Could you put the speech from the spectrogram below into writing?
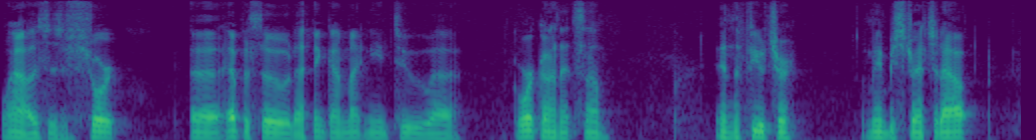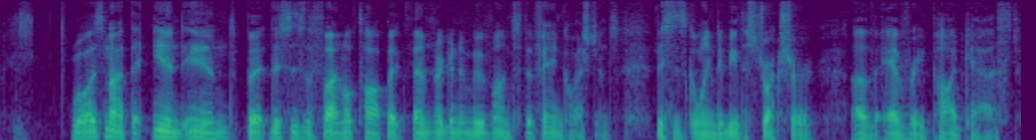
Wow, this is a short uh, episode. I think I might need to uh, work on it some in the future. Maybe stretch it out. Well, it's not the end end, but this is the final topic. Then we're going to move on to the fan questions. This is going to be the structure of every podcast,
